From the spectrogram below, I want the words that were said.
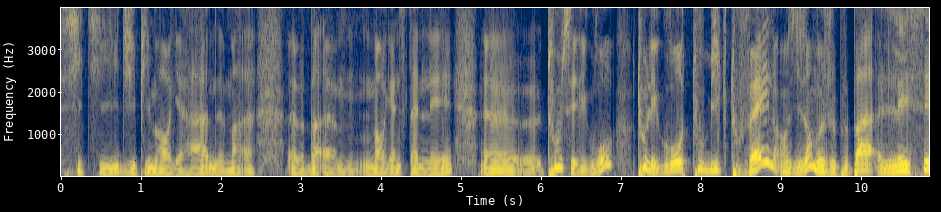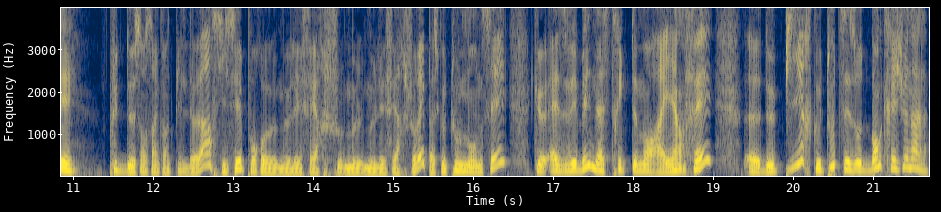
City, JP Morgan, euh, euh, euh, Morgan Stanley, tous les gros, tous les gros too big to fail, en se disant moi je peux pas laisser plus de 250 000 dollars si c'est pour me les faire me, les faire chourer parce que tout le monde sait que SVB n'a strictement rien fait de pire que toutes ces autres banques régionales.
